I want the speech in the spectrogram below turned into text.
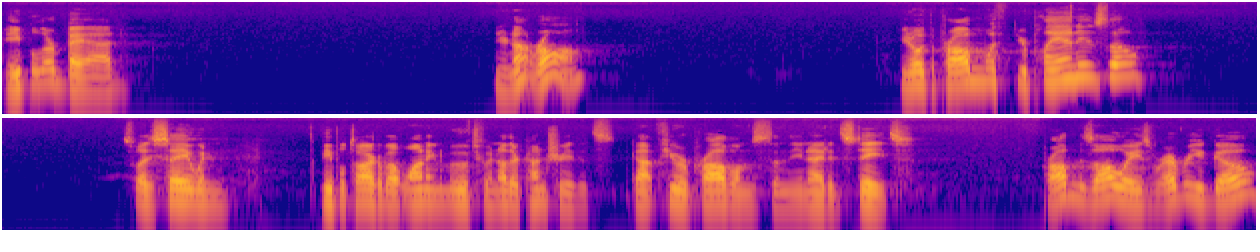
People are bad. You're not wrong. You know what the problem with your plan is, though? That's what I say when people talk about wanting to move to another country that's got fewer problems than the United States. Problem is always wherever you go,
